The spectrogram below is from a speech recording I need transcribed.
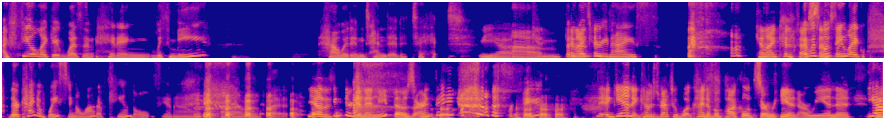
I feel like it wasn't hitting with me how it intended to hit. yeah. Um, but can it was con- very nice. Can I confess? It confess was mostly like they're kind of wasting a lot of candles, you know. Um, but yeah, I think they're going to need those, aren't they? right? Again, it comes back to what kind of apocalypse are we in? Are we in a yeah, we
